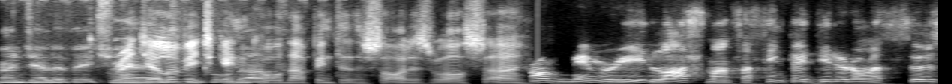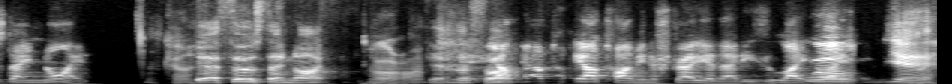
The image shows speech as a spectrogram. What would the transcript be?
Rangelovic. Yeah, Rangelovic getting called, called up into the side as well. So from memory, last month I think they did it on a Thursday night. Okay. Yeah, Thursday night. All right. Yeah, that's right. Our, our, our, time in Australia, that is late. Well, late. yeah.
